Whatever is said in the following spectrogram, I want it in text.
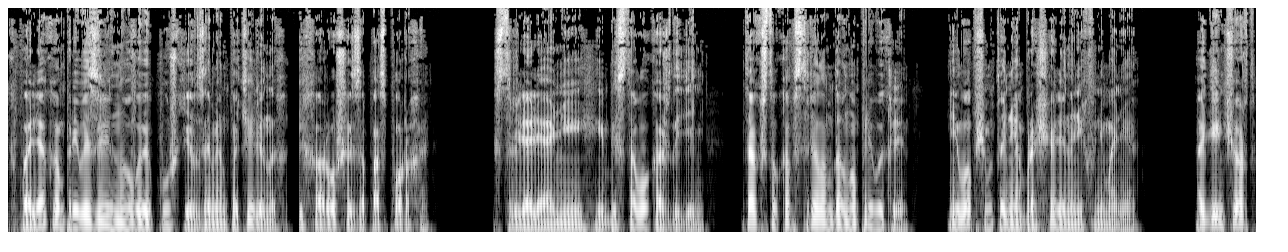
К полякам привезли новые пушки взамен потерянных и хороший запас пороха. Стреляли они и без того каждый день, так что к обстрелам давно привыкли и, в общем-то, не обращали на них внимания. Один черт,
